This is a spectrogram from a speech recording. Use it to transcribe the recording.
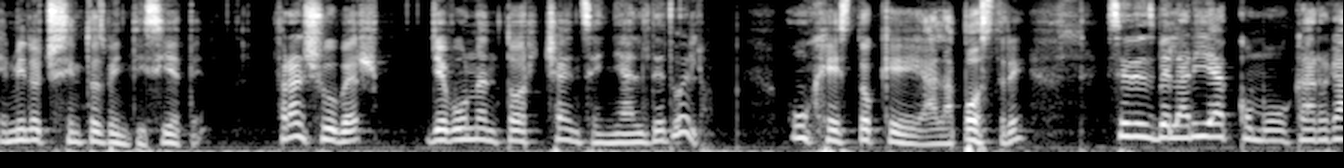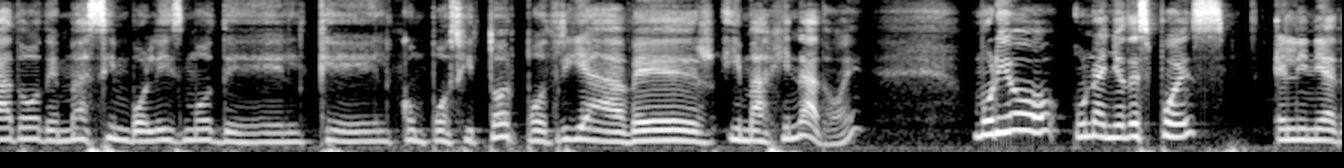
en 1827, Franz Schubert llevó una antorcha en señal de duelo, un gesto que a la postre se desvelaría como cargado de más simbolismo del que el compositor podría haber imaginado. ¿eh? Murió un año después, en línea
